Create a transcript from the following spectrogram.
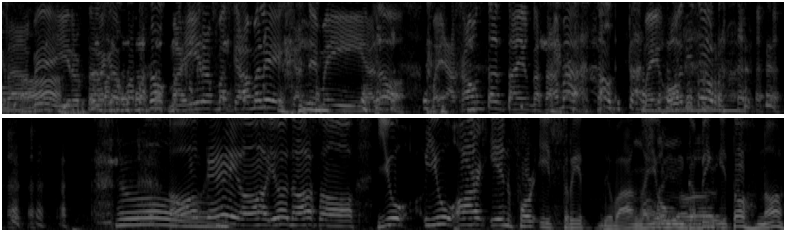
Grabe, Oo. hirap talaga. Papasok na pasok. Mahirap magkamali kasi may ano, may accountant tayong kasama. Accountant. May auditor. True. Okay, oh, yun oh. So, you you are in for a treat, 'di ba? Ngayong Ayun. gabing ito, no?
